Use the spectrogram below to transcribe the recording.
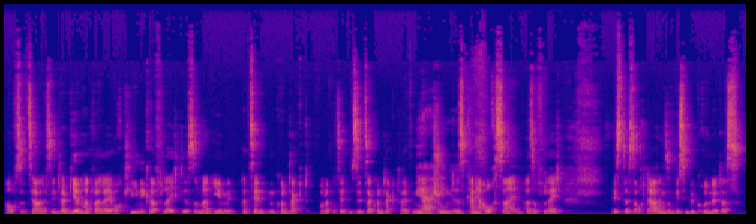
auf soziales Interagieren hat, weil er ja auch Kliniker vielleicht ist und dann eben mit Patientenkontakt oder Patientenbesitzerkontakt halt mehr Ja, eben. ist. Kann ja auch sein. Also vielleicht ist das auch darin so ein bisschen begründet, dass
